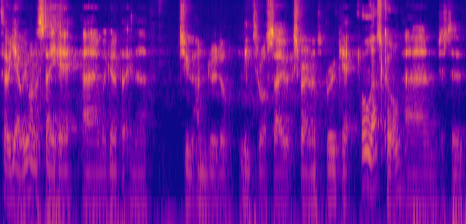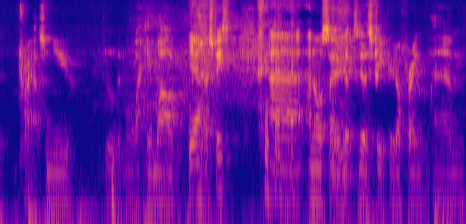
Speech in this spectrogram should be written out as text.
so yeah, we want to stay here. Uh, we're going to put in a 200 or litre or so experimental brew kit, Oh, that's cool. um, just to try out some new, a little bit more wacky and wild Yeah. recipes. uh, and also look to do a street food offering um,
